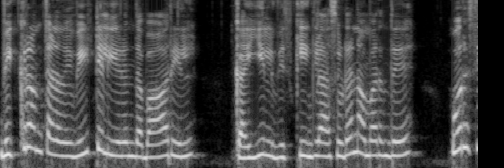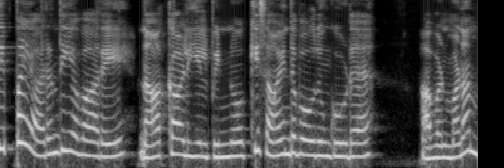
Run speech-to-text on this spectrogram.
விக்ரம் தனது வீட்டில் இருந்த பாரில் கையில் விஸ்கி கிளாஸுடன் அமர்ந்து ஒரு சிப்பை அருந்தியவாறே நாற்காலியில் பின்னோக்கி சாய்ந்தபோதும் கூட அவன் மனம்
